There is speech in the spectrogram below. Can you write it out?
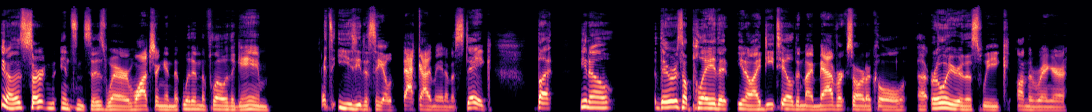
you know, there's certain instances where watching in the, within the flow of the game, it's easy to see, oh, that guy made a mistake. But you know, there was a play that you know I detailed in my Mavericks article uh, earlier this week on the Ringer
